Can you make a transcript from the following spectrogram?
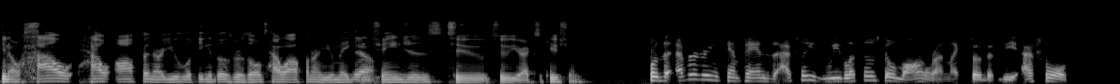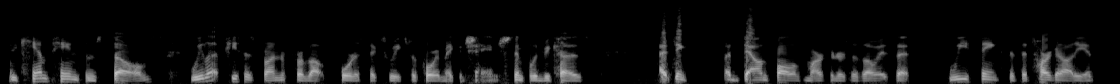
You know, how how often are you looking at those results? How often are you making Yeah. changes to to your execution? For the evergreen campaigns, actually, we let those go long run. Like, so that the actual the campaigns themselves, we let pieces run for about four to six weeks before we make a change, simply because I think a downfall of marketers is always that we think that the target audience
